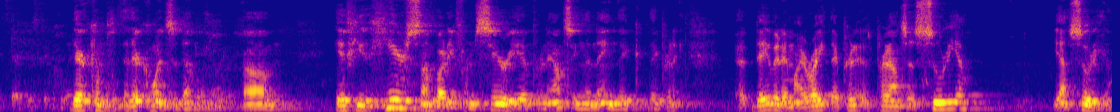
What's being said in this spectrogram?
Is that just a coincidence? They're, com- they're coincidental. Um, if you hear somebody from Syria pronouncing the name, they, they uh, David, am I right? They pronounce it Surya? Yeah, Surya.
